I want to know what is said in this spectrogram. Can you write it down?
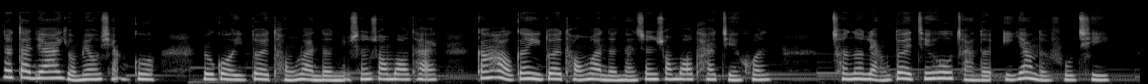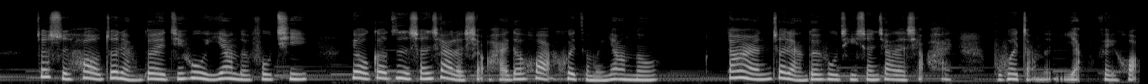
那大家有没有想过，如果一对同卵的女生双胞胎刚好跟一对同卵的男生双胞胎结婚，成了两对几乎长得一样的夫妻，这时候这两对几乎一样的夫妻，又各自生下了小孩的话，会怎么样呢？当然，这两对夫妻生下的小孩不会长得一样。废话，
